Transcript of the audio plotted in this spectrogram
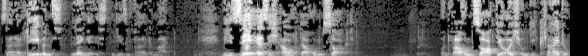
Seiner Lebenslänge ist in diesem Fall gemeint wie sehr er sich auch darum sorgt. Und warum sorgt ihr euch um die Kleidung?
